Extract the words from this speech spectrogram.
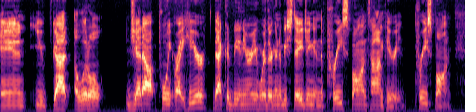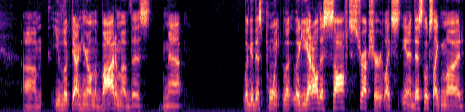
And you've got a little jet out point right here. That could be an area where they're going to be staging in the pre-spawn time period. Pre-spawn. Um, you look down here on the bottom of this map, Look at this point. Look, look, you got all this soft structure. Like, you know, this looks like mud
